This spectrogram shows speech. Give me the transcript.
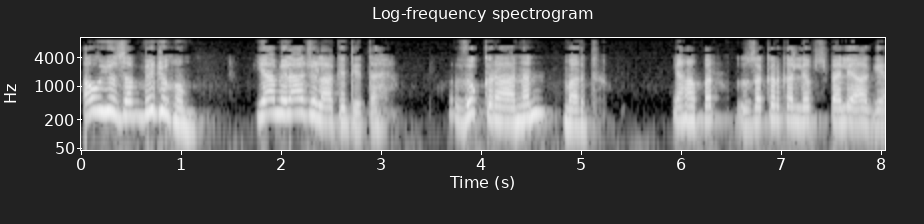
او یو ضب جو ہم یا ملا جلا کے دیتا ہے۔ ذکران مرد۔ یہاں پر زکر کا لفظ پہلے آ گیا۔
